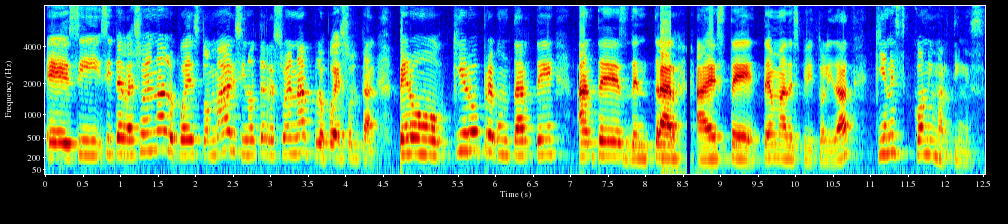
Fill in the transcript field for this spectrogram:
eh, si, si te resuena, lo puedes tomar y si no te resuena, lo puedes soltar. Pero quiero preguntarte, antes de entrar a este tema de espiritualidad, ¿quién es Connie Martínez?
